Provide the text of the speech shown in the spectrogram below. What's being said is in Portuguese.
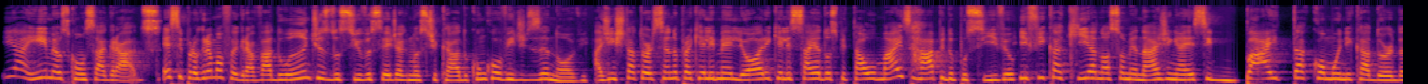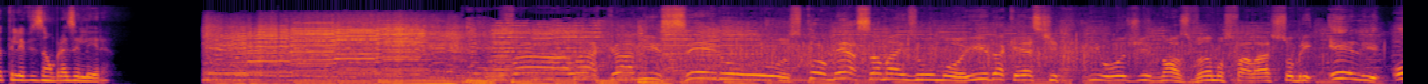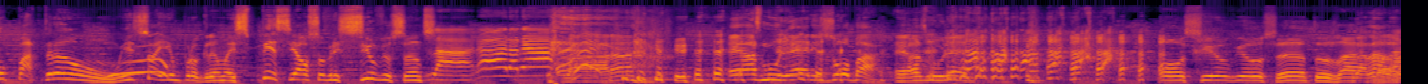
E aí, meus consagrados? Esse programa foi gravado antes do Silvio ser diagnosticado com Covid-19. A gente tá torcendo para que ele melhore e que ele saia do hospital o mais rápido possível. E fica aqui a nossa homenagem a esse baita comunicador da televisão brasileira. Carniceiros! Começa mais um Moída Cast e hoje nós vamos falar sobre ele, o patrão. Uh! Isso aí, um programa especial sobre Silvio Santos. Lararara. Lara. É as mulheres, oba! É as mulheres. o Silvio Santos. Lá, lá, lá, lá,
